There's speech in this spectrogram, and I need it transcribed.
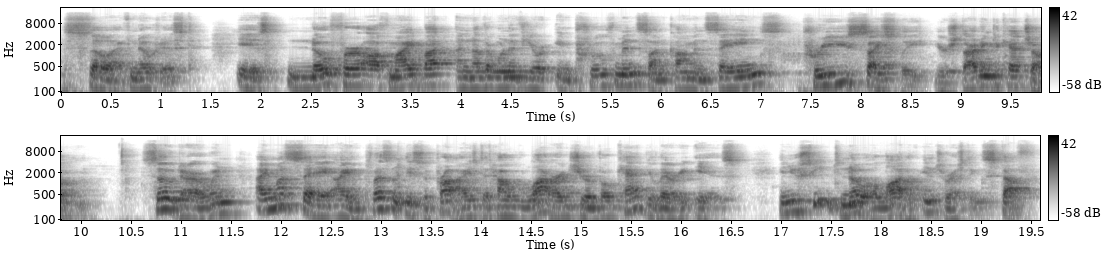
So I've noticed. Is no fur off my butt another one of your improvements on common sayings? Precisely. You're starting to catch on. So, Darwin, I must say I am pleasantly surprised at how large your vocabulary is, and you seem to know a lot of interesting stuff.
